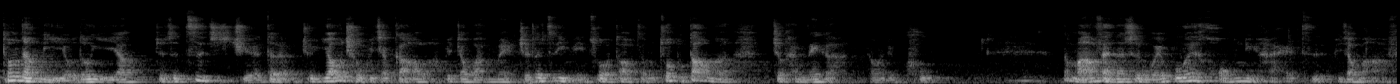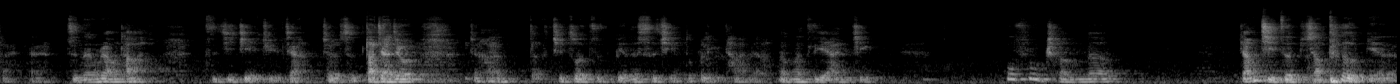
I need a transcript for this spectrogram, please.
通常理由都一样，就是自己觉得就要求比较高了，比较完美，觉得自己没做到，怎么做不到呢？就很那个，然后就哭。那麻烦的是，我又不会哄女孩子，比较麻烦，哎，只能让她自己解决，这样就是大家就就好像去做自别的事情，都不理她的，让她自己安静。郭富城呢，讲几则比较特别的。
